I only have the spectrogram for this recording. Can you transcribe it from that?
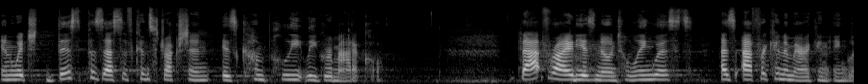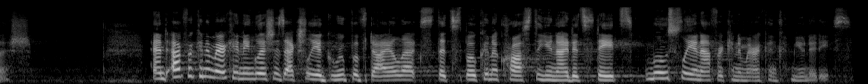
in which this possessive construction is completely grammatical. That variety is known to linguists as African American English. And African American English is actually a group of dialects that's spoken across the United States, mostly in African American communities.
